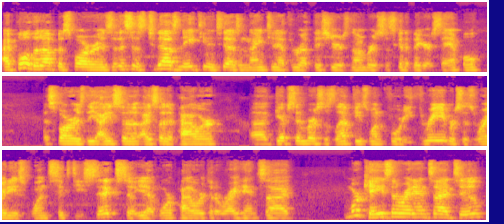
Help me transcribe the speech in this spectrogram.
I pulled it up as far as this is 2018 and 2019. I threw out this year's numbers, just get a bigger sample. As far as the ISO isolated power, uh, Gibson versus lefties 143 versus righties 166. So yeah, more power to the right hand side, more Ks to the right hand side too.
